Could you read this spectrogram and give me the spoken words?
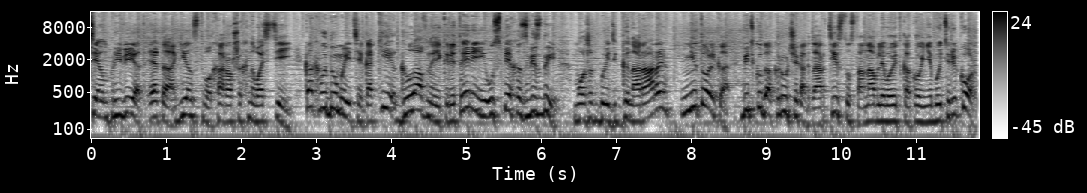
Всем привет! Это агентство хороших новостей. Как вы думаете, какие главные критерии успеха звезды? Может быть гонорары? Не только. Ведь куда круче, когда артист устанавливает какой-нибудь рекорд.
